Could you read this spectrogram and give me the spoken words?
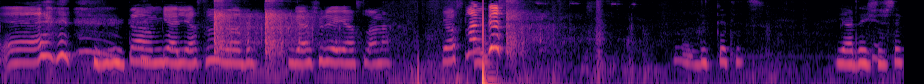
Ee, tamam gel yaslanalım. Gel şuraya yaslana. Yaslan kız. Dikkat et. Yer değiştirsek.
